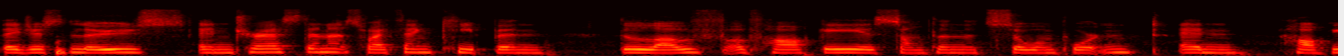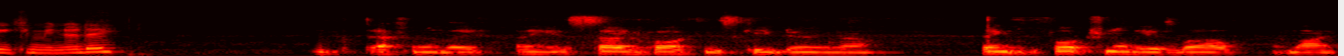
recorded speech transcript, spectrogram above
they just lose interest in it. So I think keeping the love of hockey is something that's so important in hockey community. Definitely, I think it's so important to keep doing that I think fortunately as well, like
